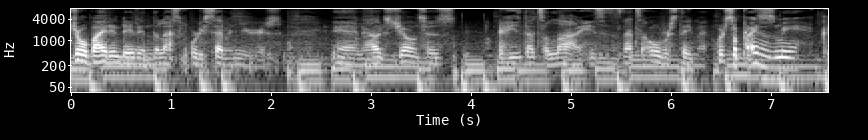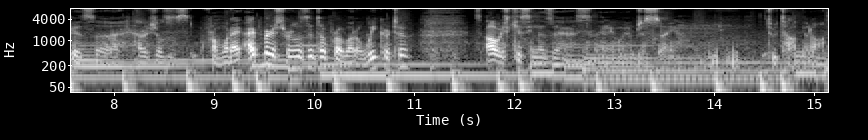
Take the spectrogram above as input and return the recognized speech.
Joe Biden did in the last 47 years. And Alex Jones says he's, that's a lie. He says that's an overstatement, which surprises me because uh, Alex Jones from what I, I pretty sure listened to for about a week or two, it's always kissing his ass. Anyway, I'm just saying to top it off.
